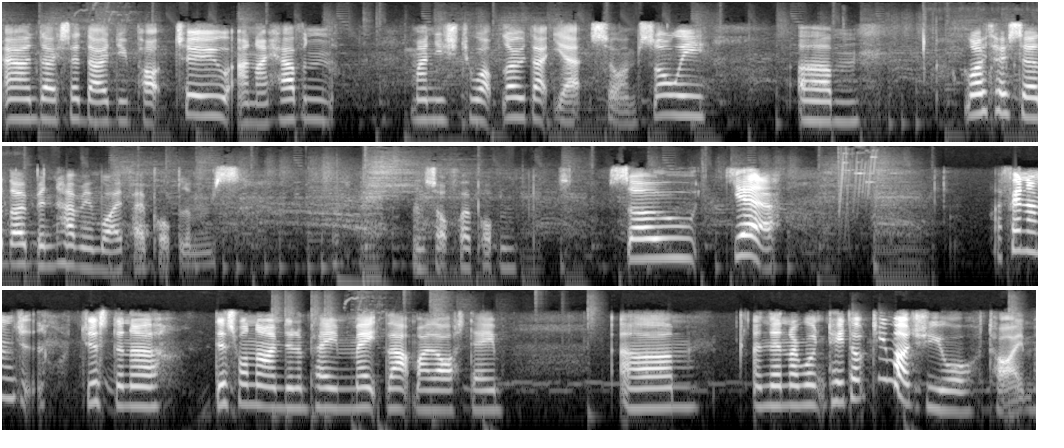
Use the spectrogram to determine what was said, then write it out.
and I said that I'd do part two, and I haven't managed to upload that yet, so I'm sorry. Um, like I said, I've been having Wi-Fi problems and software problems. So, yeah. I think I'm just gonna, this one I'm gonna play, make that my last game. Um, and then I won't take up too much of your time.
